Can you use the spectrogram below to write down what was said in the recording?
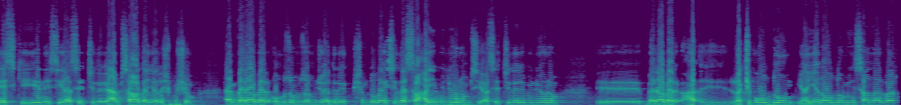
eski yeni siyasetçileri hem sahada yarışmışım hem beraber omuz omuza mücadele etmişim. Dolayısıyla sahayı biliyorum, siyasetçileri biliyorum. E, beraber e, rakip olduğum, yan yana olduğum insanlar var.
